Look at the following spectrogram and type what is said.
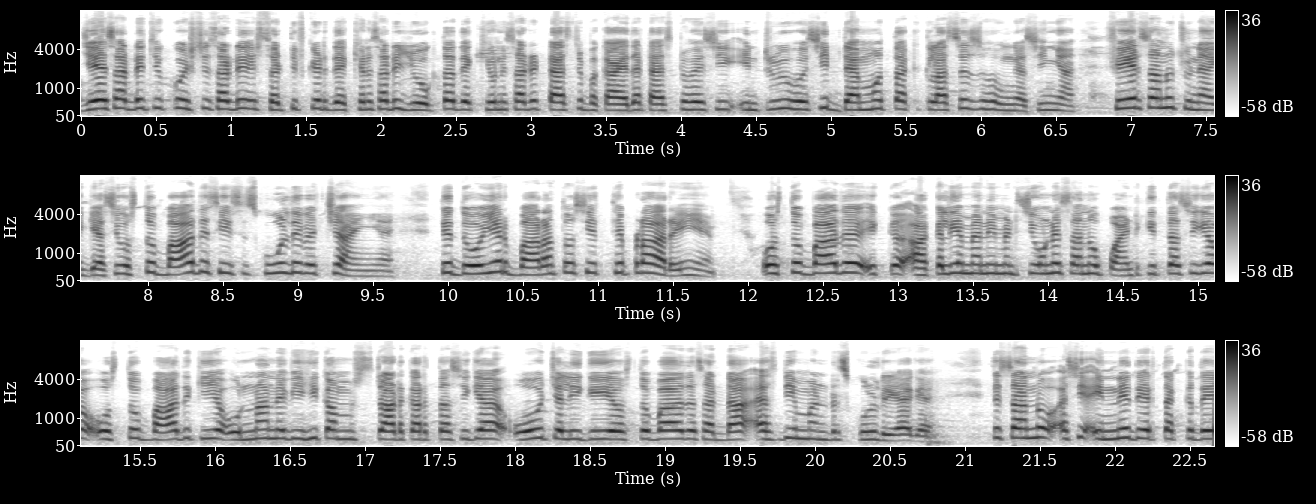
ਜੇ ਸਾਡੇ ਚ ਕੁਝ ਸਾਡੇ ਸਰਟੀਫਿਕੇਟ ਦੇਖੇ ਨੇ, ਸਾਡੀ ਯੋਗਤਾ ਦੇਖੀ ਉਹਨੇ ਸਾਡੇ ਟੈਸਟ ਬਕਾਇਦਾ ਟੈਸਟ ਹੋਏ ਸੀ ਇੰਟਰਵਿਊ ਹੋਏ ਸੀ ਡੈਮੋ ਤੱਕ ਕਲਾਸਿਸ ਹੋਈਆਂ ਸੀਗੀਆਂ, ਫਿਰ ਸਾਨੂੰ ਚੁਣਿਆ ਗਿਆ ਸੀ। ਉਸ ਤੋਂ ਬਾਅਦ ਅਸੀਂ ਇਸ ਸਕੂਲ ਦੇ ਵਿੱਚ ਆਏ ਹਾਂ ਤੇ 2012 ਤੋਂ ਅਸੀਂ ਇੱਥੇ ਪੜ੍ਹਾ ਰਹੇ ਹਾਂ। ਉਸ ਤੋਂ ਬਾਅਦ ਇੱਕ ਅਕਲੀਆ ਮੈਨੇਜਮੈਂਟ ਸੀ, ਉਹਨੇ ਸਾਨੂੰ ਅਪਾਇੰਟ ਕੀਤਾ ਸੀਗਾ। ਉਸ ਤੋਂ ਬਾਅਦ ਕੀ ਹੈ ਉਹਨਾਂ ਨੇ ਵੀ ਇਹੀ ਕੰਮ ਸਟਾਰਟ ਕਰਤਾ ਸੀਗਾ, ਉਹ ਚਲੀ ਗਈ ਹੈ। ਉਸ ਤੋਂ ਬਾਅਦ ਸਾਡਾ ਐਸਡੀਐਮ ਅੰਡਰ ਸਕੂਲ ਰਿਹਾ ਗਿਆ ਤੇ ਸਾਨੂੰ ਅਸੀਂ ਇੰਨੇ ਦੇਰ ਤੱਕ ਦੇ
